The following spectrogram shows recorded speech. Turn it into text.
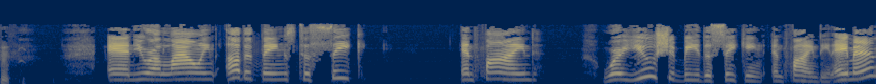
and you're allowing other things to seek and find where you should be the seeking and finding. Amen?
